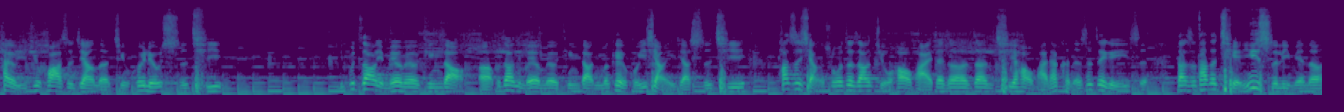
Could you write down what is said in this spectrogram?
他有一句话是这样的：警徽流十七。不知道你们有没有听到啊？不知道你们有没有听到？你们可以回想一下，十七，他是想说这张九号牌在这张七号牌，他可能是这个意思，但是他的潜意识里面呢，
